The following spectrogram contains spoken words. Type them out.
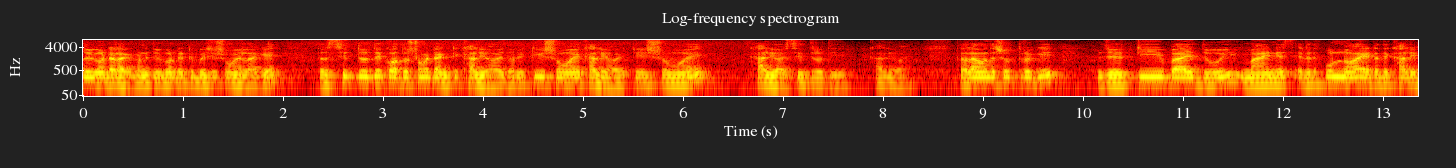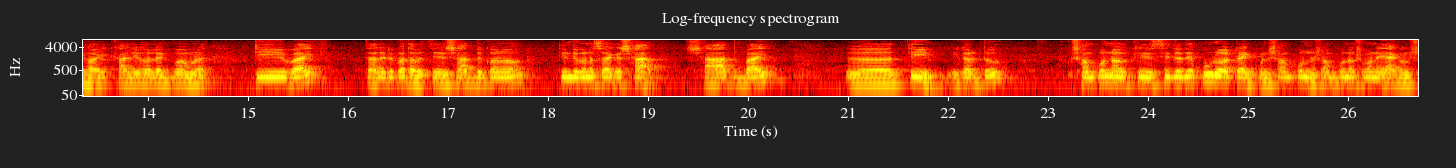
দুই ঘণ্টা লাগে মানে দুই ঘণ্টা একটু বেশি সময় লাগে। তাহলে ছিদ্র দিয়ে কত সময় ট্যাঙ্কটি খালি হয়? ধরি টি সময়ে খালি হয়, টি সময়ে খালি হয়, ছিদ্র দিয়ে খালি হয়। তাহলে আমাদের সূত্র কি? যে টি বাই দুই মাইনাস এটাতে পূর্ণ হয়, এটাতে খালি হয়। খালি হলে লিখব আমরা টি বাই, তাহলে এটা কত হবে? সাত দুকোনো তিন দুকোনো ছয়কে সাত। সাত বাই তিন ইকাল টু সম্পূর্ণ সিধে দিয়ে পুরো ট্যাঙ্ক মানে সম্পূর্ণ সম্পূর্ণ মানে এক অংশ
